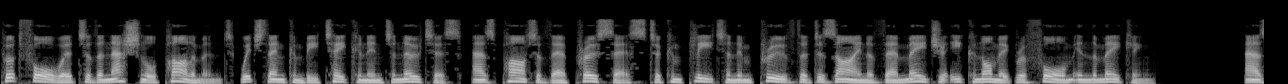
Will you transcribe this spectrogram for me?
put forward to the national parliament which then can be taken into notice, as part of their process to complete and improve the design of their major economic reform in the making. As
